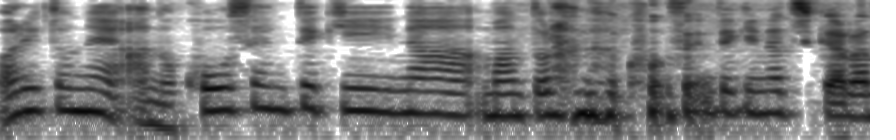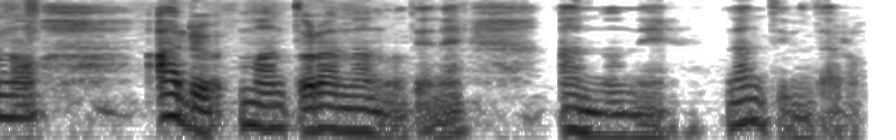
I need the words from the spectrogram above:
割とね、あの、好戦的なマントラな、好戦的な力のあるマントラなのでね、あのね、なんて言うんだろう。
